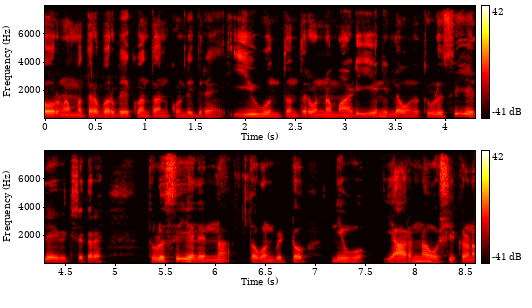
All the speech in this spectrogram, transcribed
ಅವರು ನಮ್ಮ ಹತ್ರ ಬರಬೇಕು ಅಂತ ಅಂದ್ಕೊಂಡಿದ್ರೆ ಈ ಒಂದು ತಂತ್ರವನ್ನು ಮಾಡಿ ಏನಿಲ್ಲ, ಒಂದು ತುಳಸಿ ಎಲೆ ವೀಕ್ಷಕರೇ ತುಳಸಿ ಎಲೆಯನ್ನು ತೊಗೊಂಡ್ಬಿಟ್ಟು ನೀವು ಯಾರನ್ನು ವಶೀಕರಣ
